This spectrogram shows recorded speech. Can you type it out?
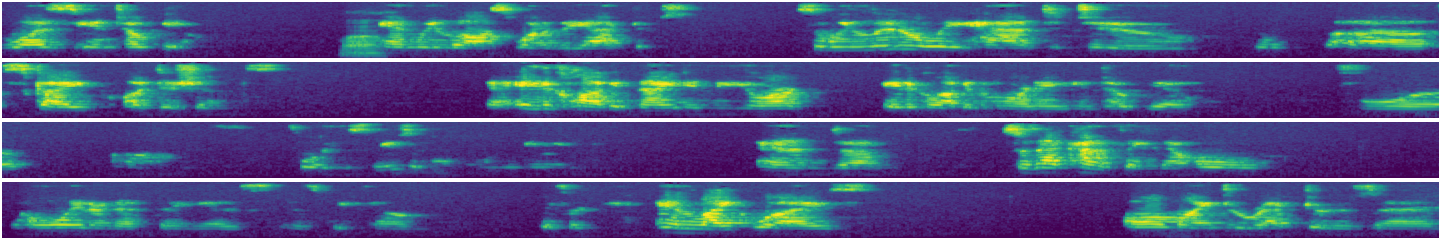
was in Tokyo, wow, and we lost one of the actors. So we literally had to do uh, Skype auditions at 8 o'clock at night in New York, 8 o'clock in the morning in Tokyo for, um, for this musical we were doing. And um, so that kind of thing, that whole, the whole internet thing has, has become different. And likewise, all my directors and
